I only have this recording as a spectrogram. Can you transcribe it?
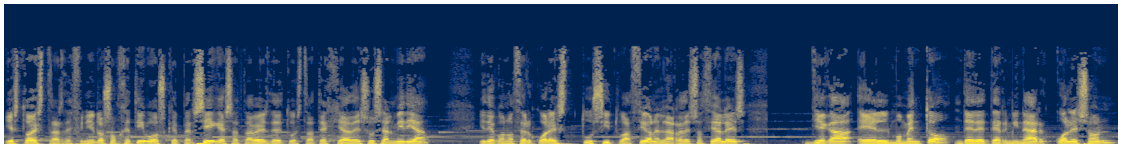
Y esto es tras definir los objetivos que persigues a través de tu estrategia de social media y de conocer cuál es tu situación en las redes sociales, llega el momento de determinar cuáles son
